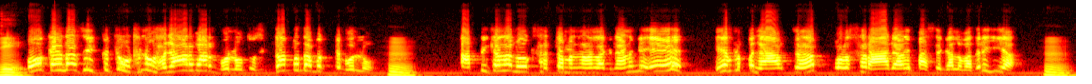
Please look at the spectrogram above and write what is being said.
ਜੀ। ਉਹ ਕਹਿੰਦਾ ਸੀ ਇੱਕ ਝੂਠ ਨੂੰ ਹਜ਼ਾਰ ਵਾਰ ਬੋਲੋ ਤੁਸੀਂ ਦੱਬ ਦੱਬ ਕੇ ਬੋਲੋ। ਹੂੰ। ਆਪੀ ਕਹਿੰਦਾ ਲੋਕ ਸੱਚ ਮੰਨਣ ਲੱਗ ਜਾਣਗੇ। ਇਹ ਇਹ ਹੁਣ ਪੰਜਾਬ 'ਚ ਪੁਲਿਸ ਰਾਜ ਵਾਲੇ ਪਾਸੇ ਗੱਲ ਵਧ ਰਹੀ ਆ। ਹੂੰ।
